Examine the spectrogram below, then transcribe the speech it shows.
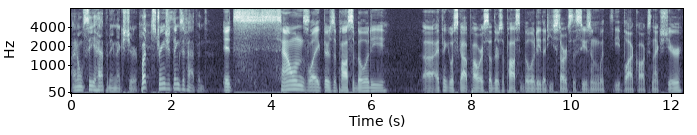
I don't see it happening next year. But stranger things have happened. It sounds like there's a possibility. Uh, I think it was Scott Power said there's a possibility that he starts the season with the Blackhawks next year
